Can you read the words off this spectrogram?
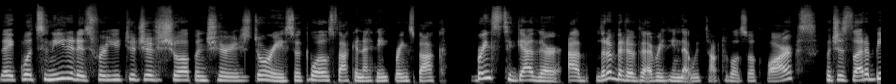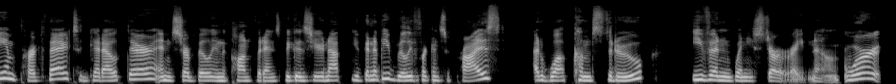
Like what's needed is for you to just show up and share your story. So it boils back and I think brings back brings together a little bit of everything that we've talked about so far, which is let it be imperfect, get out there and start building the confidence because you're not, you're going to be really freaking surprised at what comes through even when you start right now. We're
